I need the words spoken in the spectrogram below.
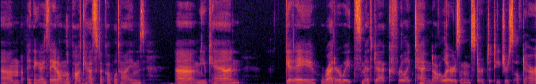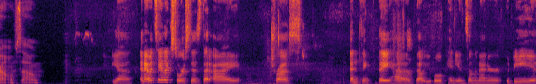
Um, I think I say it on the podcast a couple times. Um, you can get a Rider Waite Smith deck for like $10 and start to teach yourself tarot. So, yeah. And I would say, like, sources that I trust and think they have valuable opinions on the matter would be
